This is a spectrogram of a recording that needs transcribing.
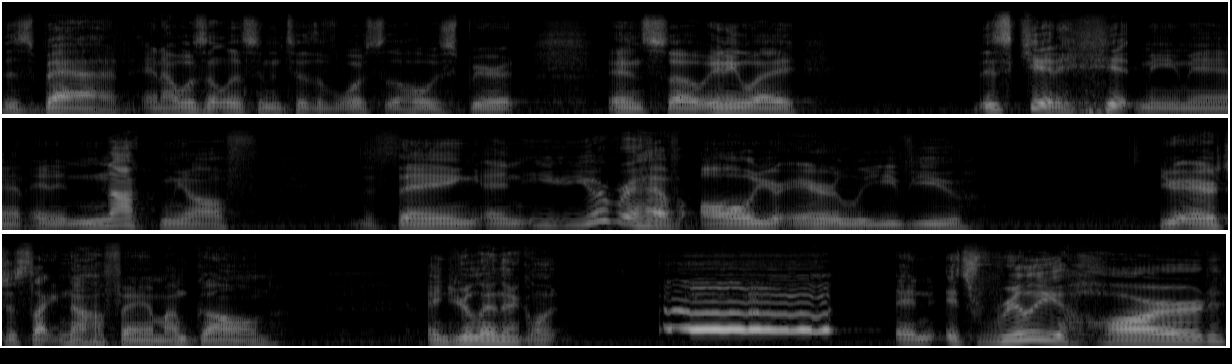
This is bad. And I wasn't listening to the voice of the Holy Spirit. And so, anyway, this kid hit me, man, and it knocked me off the thing. And you, you ever have all your air leave you? Your air's just like, nah, fam, I'm gone. And you're laying there going, and it's really hard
